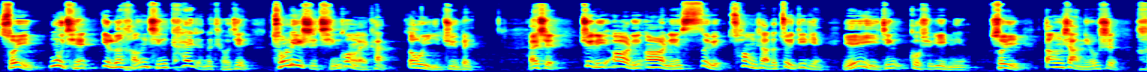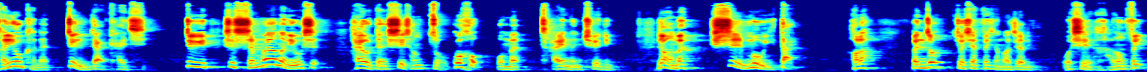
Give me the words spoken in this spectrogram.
所以目前一轮行情开展的条件，从历史情况来看都已具备，而且距离二零二二年四月创下的最低点也已经过去一年。所以当下牛市很有可能正在开启。至于是什么样的牛市，还要等市场走过后我们才能确定。让我们拭目以待。好了，本周就先分享到这里。我是韩龙飞，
